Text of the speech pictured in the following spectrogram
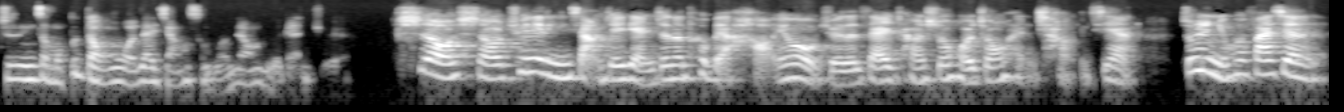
就是你怎么不懂我在讲什么这样子的感觉。是哦是哦，Trinity 你讲这一点真的特别好，因为我觉得在日常生活中很常见。就是你会发现，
